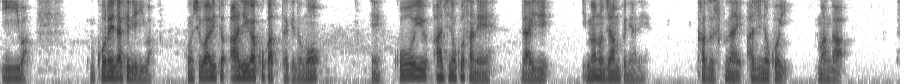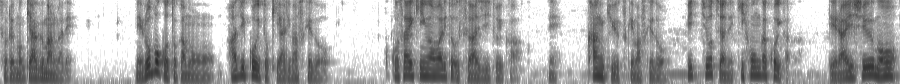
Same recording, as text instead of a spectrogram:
いいわ。もうこれだけでいいわ。今週割と味が濃かったけども、ね、こういう味の濃さね、大事。今のジャンプにはね、数少ない味の濃い漫画。それもギャグ漫画で。ね、ロボコとかも味濃い時ありますけど、ここ最近は割と薄味というか、ね、緩急つけますけど、ウィッチウォッチはね、基本が濃いから。で、来週も、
